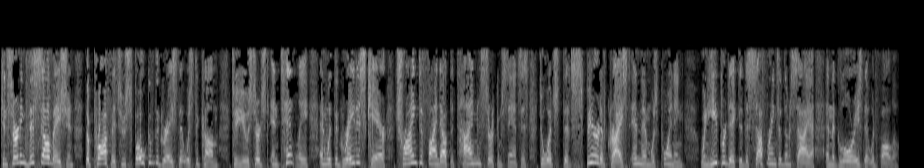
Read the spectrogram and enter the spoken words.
Concerning this salvation, the prophets who spoke of the grace that was to come to you searched intently and with the greatest care, trying to find out the time and circumstances to which the Spirit of Christ in them was pointing when he predicted the sufferings of the Messiah and the glories that would follow.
